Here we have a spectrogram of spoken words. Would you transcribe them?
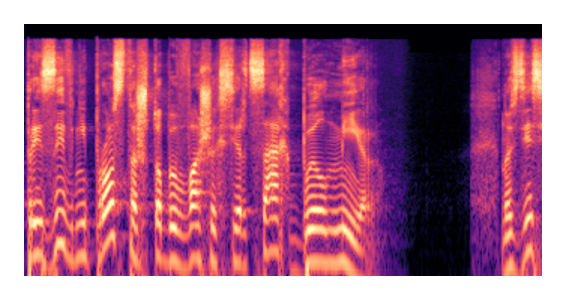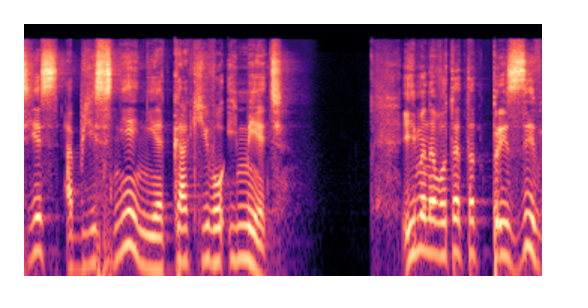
призыв не просто, чтобы в ваших сердцах был мир, но здесь есть объяснение, как его иметь. И именно вот этот призыв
